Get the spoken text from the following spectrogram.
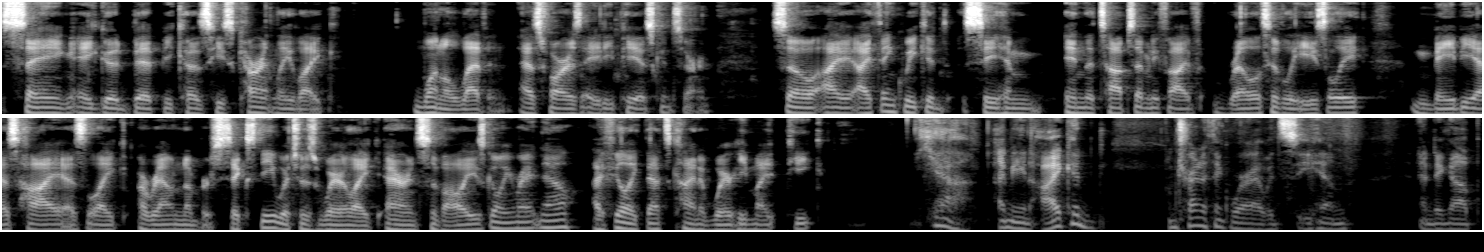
saying a good bit because he's currently like 111 as far as ADP is concerned. So I, I think we could see him in the top 75 relatively easily, maybe as high as like around number 60, which is where like Aaron Civale is going right now. I feel like that's kind of where he might peak. Yeah. I mean, I could, I'm trying to think where I would see him ending up.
